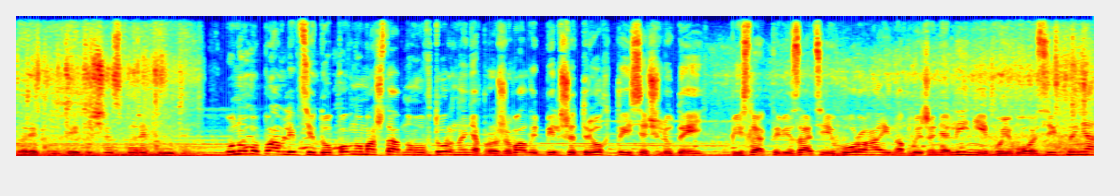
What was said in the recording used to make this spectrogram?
Перекрутити, зараз перекрутимо. У Новопавлівці до повномасштабного вторгнення проживали більше трьох тисяч людей. Після активізації ворога і наближення лінії бойового зіткнення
